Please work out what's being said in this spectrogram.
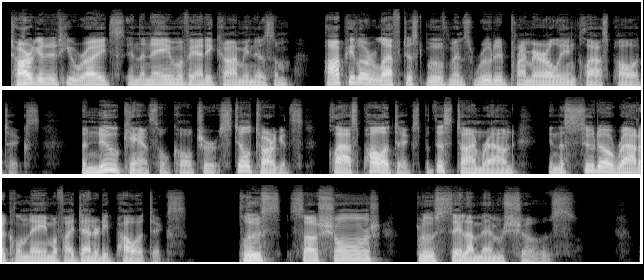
targeted, he writes, in the name of anti communism, popular leftist movements rooted primarily in class politics. The new cancel culture still targets class politics, but this time round in the pseudo radical name of identity politics. Plus ça change, plus c'est la même chose.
